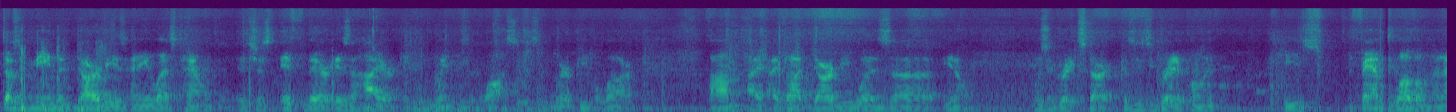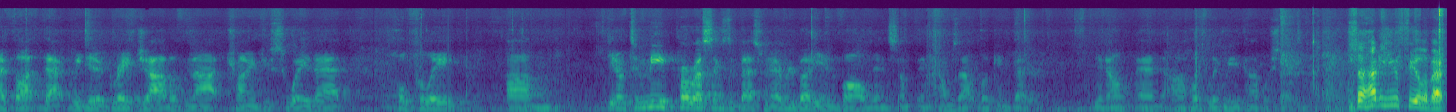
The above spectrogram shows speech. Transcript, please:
doesn't mean that Darby is any less talented. It's just if there is a hierarchy of wins and losses and where people are. Um, I, I thought Darby was, uh, you know, was a great start because he's a great opponent. He's the fans love him, and I thought that we did a great job of not trying to sway that. Hopefully, um, you know, to me, pro wrestling's the best when everybody involved in something comes out looking better. You know, and uh, hopefully we accomplish that tonight. So how do you feel about?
